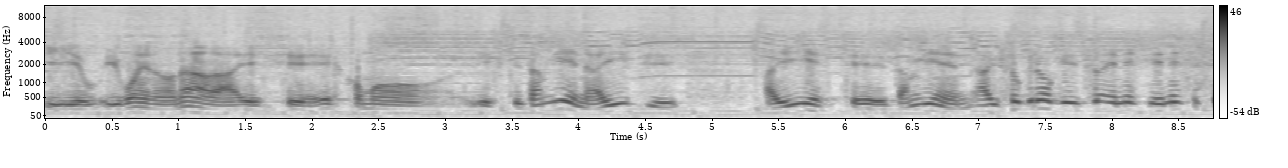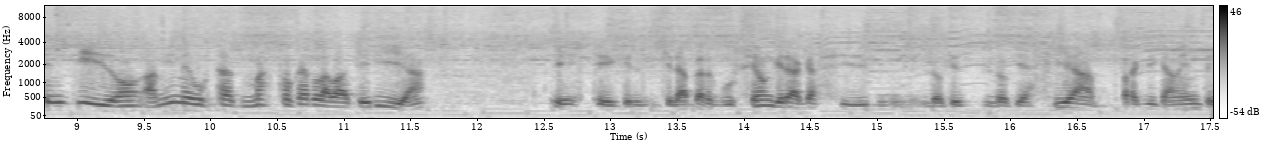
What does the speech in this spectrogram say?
Y, y bueno, nada, este, es como, este, también ahí, ahí, este, también, yo creo que yo en, ese- en ese sentido, a mí me gusta más tocar la batería, este, que, la percusión, que era casi lo que, lo que hacía prácticamente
